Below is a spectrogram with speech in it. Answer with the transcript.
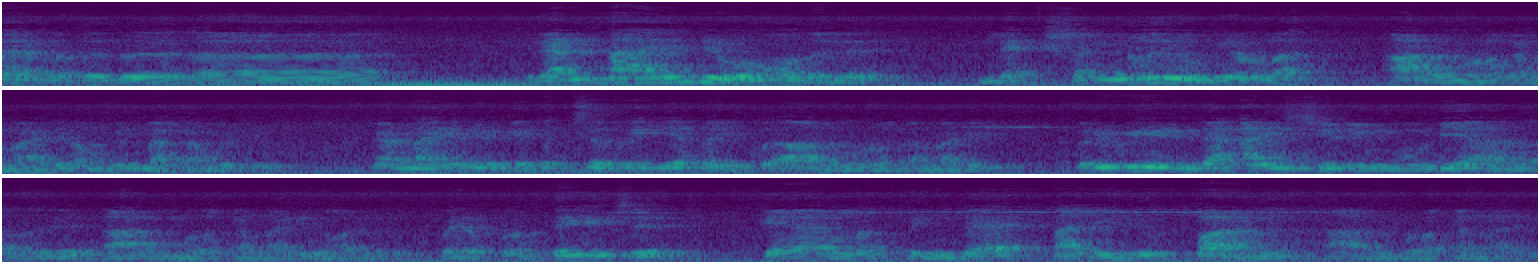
വരേണ്ടത് ഇത് രണ്ടായിരം രൂപ മുതൽ ലക്ഷങ്ങൾ രൂപയുള്ള ആറന്മുള കണ്ണാടി നമുക്ക് ഉണ്ടാക്കാൻ പറ്റും. രണ്ടായിരം രൂപയ്ക്കൊക്കെ ചെറിയ ടൈപ്പ് ആറന്മുള കണ്ണാടി. ഒരു വീടിന്റെ ഐശ്വര്യം കൂടിയാണ് ഒരു ആറന്മുള കണ്ണാടി എന്ന് പറയുന്നത്. പ്രത്യേകിച്ച് കേരളത്തിന്റെ തലിരുപ്പാണ് ആറന്മുള കണ്ണാടി.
